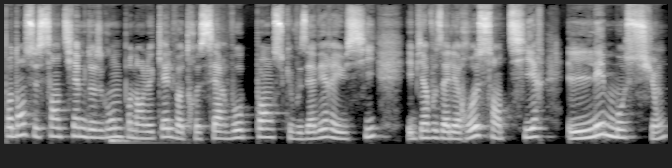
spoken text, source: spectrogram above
Pendant ce centième de seconde pendant lequel votre cerveau pense que vous avez réussi, eh bien vous allez ressentir l'émotion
